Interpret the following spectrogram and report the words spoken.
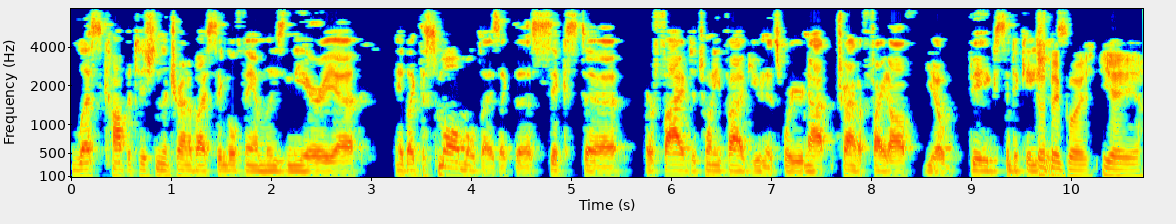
less competition than trying to buy single families in the area. And like the small multis, like the six to or five to 25 units where you're not trying to fight off, you know, big syndications. The big boys. Yeah, yeah.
